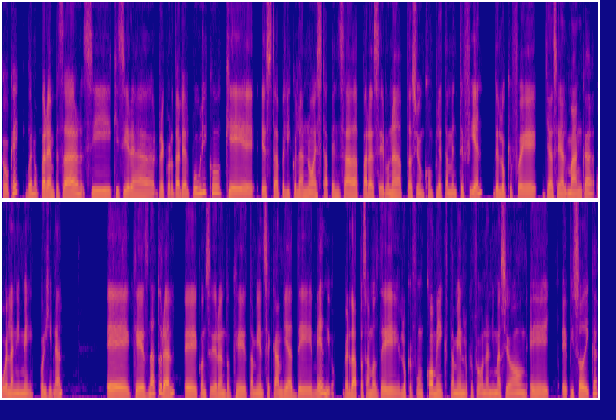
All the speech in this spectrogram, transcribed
Ok, bueno, para empezar, sí quisiera recordarle al público que esta película no está pensada para ser una adaptación completamente fiel de lo que fue ya sea el manga o el anime original. Eh, que es natural, eh, considerando que también se cambia de medio, ¿verdad? Pasamos de lo que fue un cómic, también lo que fue una animación eh, episódica,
